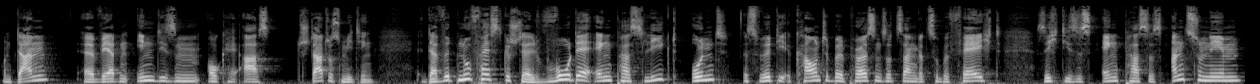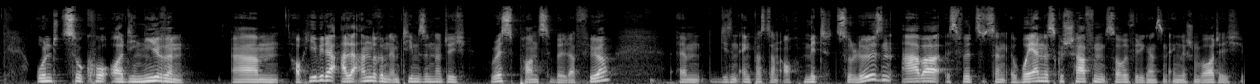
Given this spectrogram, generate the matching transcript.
Und dann äh, werden in diesem OKR Status Meeting, da wird nur festgestellt, wo der Engpass liegt und es wird die Accountable Person sozusagen dazu befähigt, sich dieses Engpasses anzunehmen und zu koordinieren. Ähm, auch hier wieder, alle anderen im Team sind natürlich responsible dafür ähm, diesen Engpass dann auch mit zu lösen, aber es wird sozusagen Awareness geschaffen. Sorry für die ganzen englischen Worte, ich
